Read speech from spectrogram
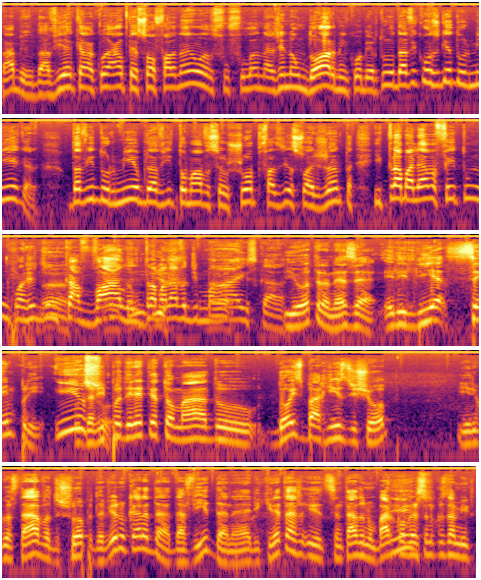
Sabe? O Davi é aquela coisa. Ah, o pessoal fala, não, o fulano, a gente não dorme em cobertura. O Davi conseguia dormir, cara. O Davi dormia, o Davi tomava seu chopp, fazia sua janta e trabalhava feito um, com a gente, um ah, cavalo. Ele um trabalhava demais, ah. cara. E outra, né, Zé? Ele lia sempre. Isso. O Davi poderia ter tomado dois barris de chopp. E ele gostava do chopp. Davi era um cara da, da vida, né? Ele queria estar sentado no bar Isso. conversando com os amigos.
